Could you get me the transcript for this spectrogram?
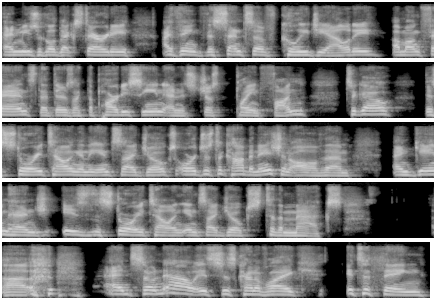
and musical dexterity. I think the sense of collegiality among fans that there's like the party scene and it's just plain fun to go. The storytelling and the inside jokes, or just a combination, all of them and Gamehenge is the storytelling inside jokes to the max. Uh, and so now it's just kind of like it's a thing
